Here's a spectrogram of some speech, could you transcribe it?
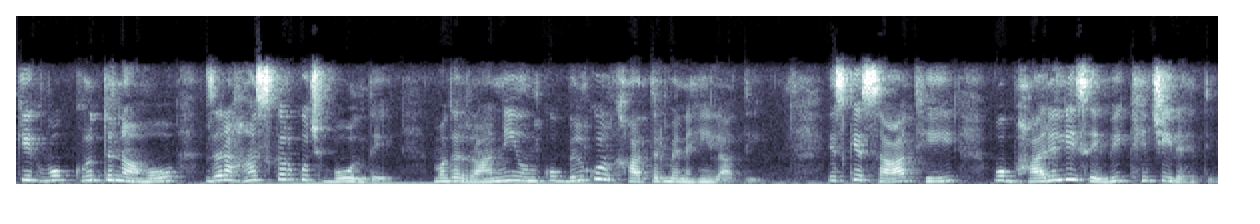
کہ وہ کرد نہ ہو، ذرا ہنس کر کچھ بول دے، مگر رانی ان کو بالکل خاطر میں نہیں لاتی۔ اس کے ساتھ ہی وہ بھاریلی سے بھی کھنچی رہتی۔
